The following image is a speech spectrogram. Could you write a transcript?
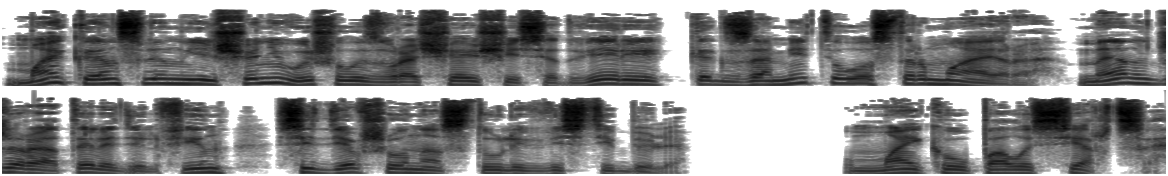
Майк Энслин еще не вышел из вращающейся двери, как заметил Остермайера, менеджера отеля «Дельфин», сидевшего на стуле в вестибюле. У Майка упало сердце.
